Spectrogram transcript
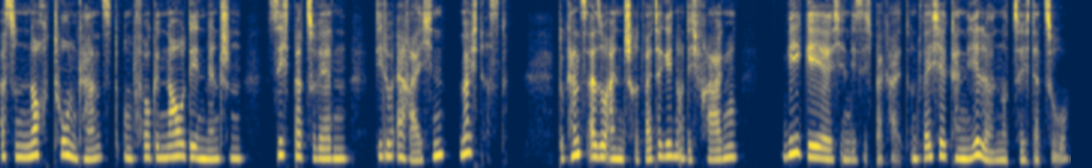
was du noch tun kannst, um vor genau den Menschen sichtbar zu werden, die du erreichen möchtest. Du kannst also einen Schritt weitergehen und dich fragen, wie gehe ich in die Sichtbarkeit und welche Kanäle nutze ich dazu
